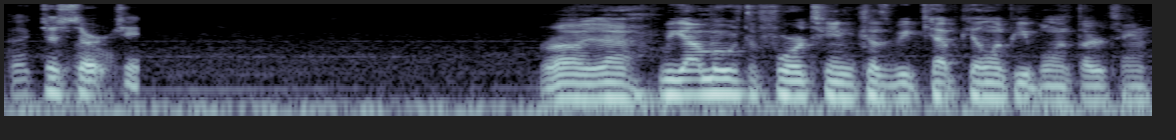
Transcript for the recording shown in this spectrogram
Big Just deal. searching. Oh yeah, we got moved to 14 because we kept killing people in 13.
